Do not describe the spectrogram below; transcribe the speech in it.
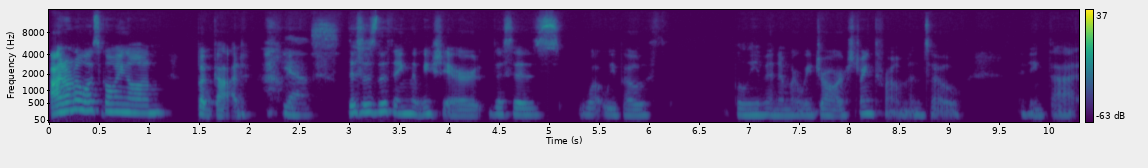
I don't know what's going on, but God, Yes. this is the thing that we share. This is what we both believe in and where we draw our strength from. And so I think that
